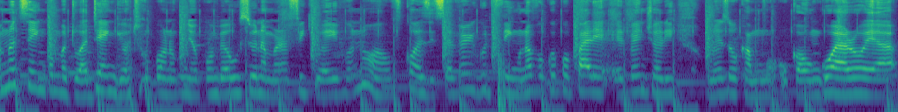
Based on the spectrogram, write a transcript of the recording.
I'm not saying kwamba tuwatenge watu ambao wanakunywa pombe au usio na marafiki wa hivyo. No of course it's a very good thing. Unavyokuwepo pale eventually unaweza ukaongoa roho ya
